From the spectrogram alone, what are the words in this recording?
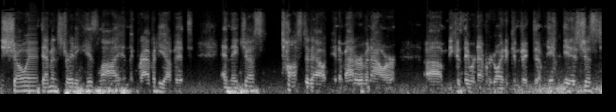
showing, demonstrating his lie and the gravity of it, and they just tossed it out in a matter of an hour um, because they were never going to convict him. It, it is just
